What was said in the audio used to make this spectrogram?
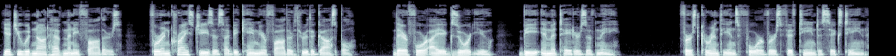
yet you would not have many fathers. For in Christ Jesus I became your father through the gospel. Therefore I exhort you, be imitators of me. 1 Corinthians 4 verse 15 to 16.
